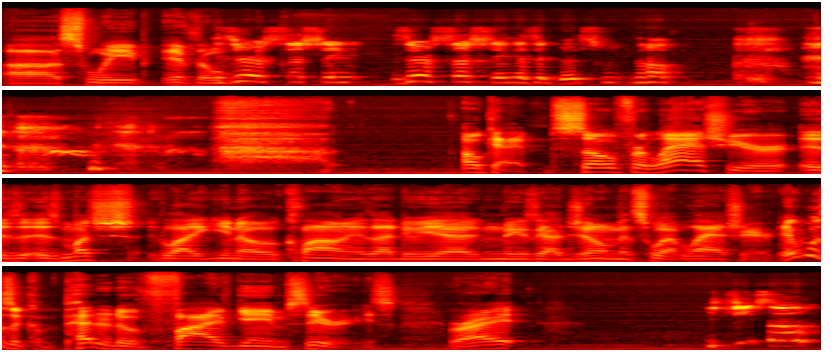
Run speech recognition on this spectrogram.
uh, sweep. If the is there a such thing? Is there a such thing as a good sweep though? Okay, so for last year, is as much like you know clowning as I do, yeah, niggas got gentlemen swept last year. It was a competitive five game series, right? You think so?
